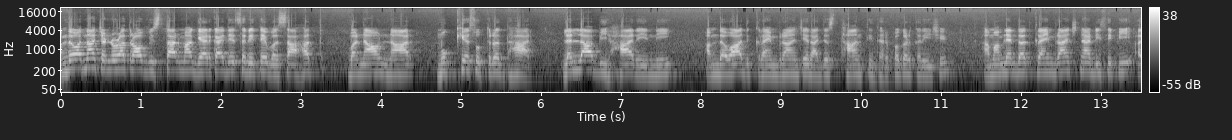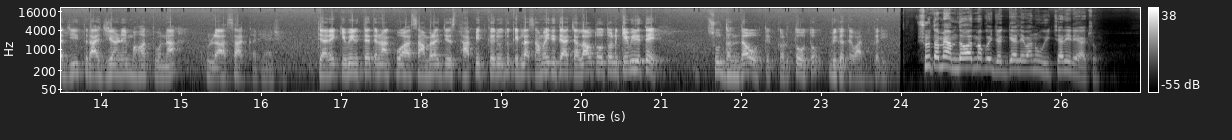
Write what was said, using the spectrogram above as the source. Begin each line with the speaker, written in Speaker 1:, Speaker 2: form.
Speaker 1: અમદાવાદના ચંડોળા તળાવ વિસ્તારમાં ગેરકાયદેસર રીતે વસાહત બનાવનાર મુખ્ય સૂત્રધાર લલ્લા બિહારીની અમદાવાદ ક્રાઇમ બ્રાન્ચે રાજસ્થાનથી ધરપકડ કરી છે. આ મામલે અમદાવાદ ક્રાઇમ બ્રાન્ચના ડીસીપી અજીત રાજ્યાણે મહત્વના ખુલાસા કર્યા છે. ત્યારે કેવી રીતે તેણે આખું આ સામ્રાજ્ય સ્થાપિત કર્યું હતું, કેટલા સમયથી તે આ ચલાવતો હતો અને કેવી રીતે શું ધંધાઓ તે કરતો હતો, વિગતે વાત કરી શું તમે અમદાવાદમાં કોઈ જગ્યા લેવાનું વિચારી રહ્યા છો?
